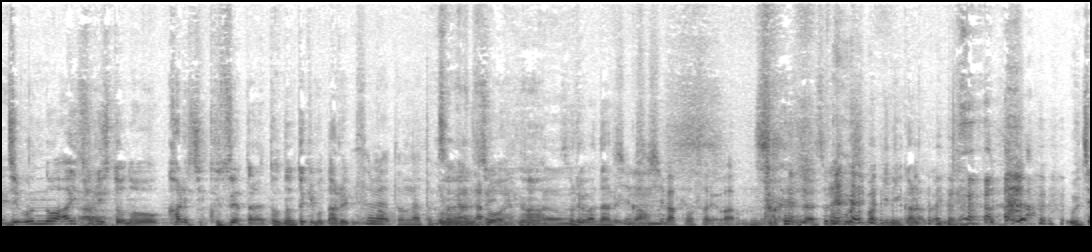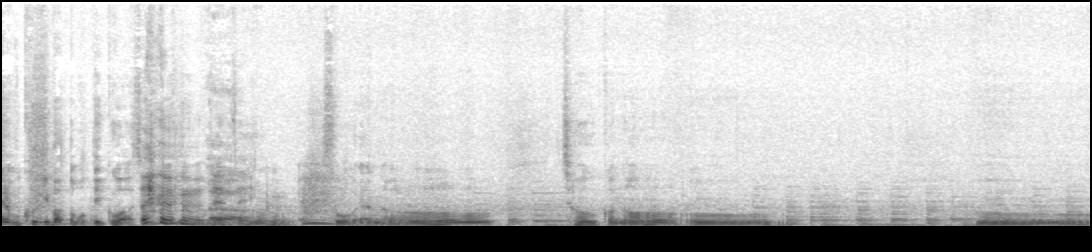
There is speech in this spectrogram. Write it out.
自分の愛する人の彼氏クズやったらどんな時もだるいもんな。それはどんな時うんもだるい。それはだるいそうやな、うん。それはだるいしか芝子それは、うん。そうやな。それはもうしばきに行かなあかんねうちらも釘バット持っていくわそ全然行く。うん。そうやな。ちゃうかな。うんうん。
